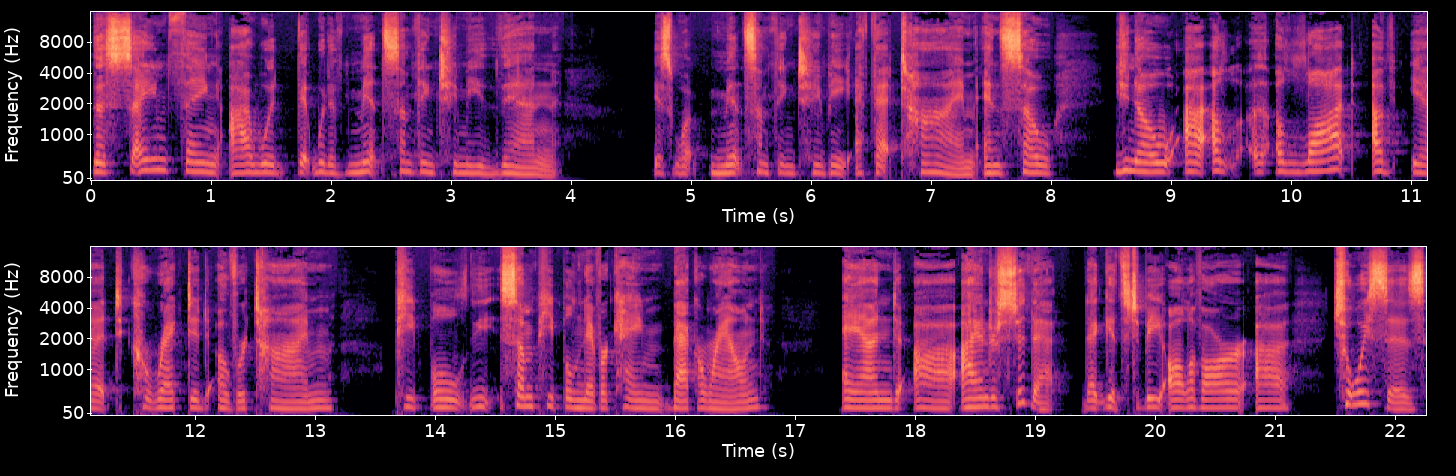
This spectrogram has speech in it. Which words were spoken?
The same thing I would that would have meant something to me then is what meant something to me at that time. And so, you know, I, a, a lot of it corrected over time. People, some people never came back around. And uh, I understood that. That gets to be all of our uh, choices.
